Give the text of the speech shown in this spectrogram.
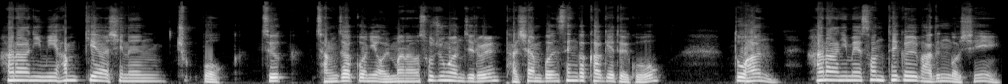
하나님이 함께 하시는 축복, 즉, 장자권이 얼마나 소중한지를 다시 한번 생각하게 되고, 또한 하나님의 선택을 받은 것이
